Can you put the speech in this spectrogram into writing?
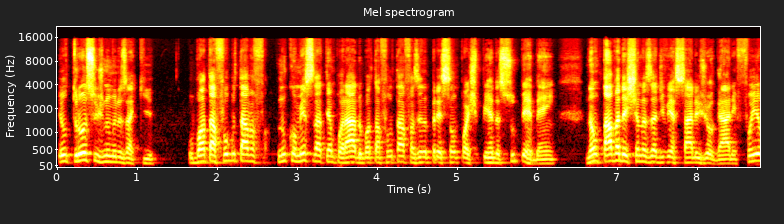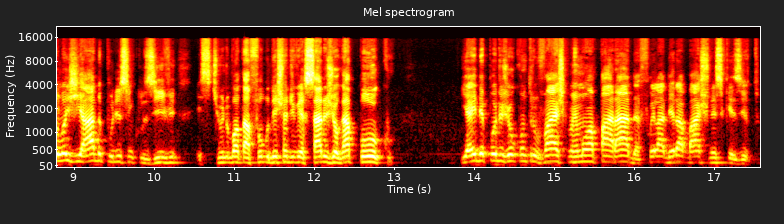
Eu trouxe os números aqui. O Botafogo estava, no começo da temporada, o Botafogo estava fazendo pressão pós-perda super bem, não estava deixando os adversários jogarem. Foi elogiado por isso, inclusive. Esse time do Botafogo deixa o adversário jogar pouco. E aí, depois do jogo contra o Vasco, meu irmão, uma parada, foi ladeira abaixo nesse quesito.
